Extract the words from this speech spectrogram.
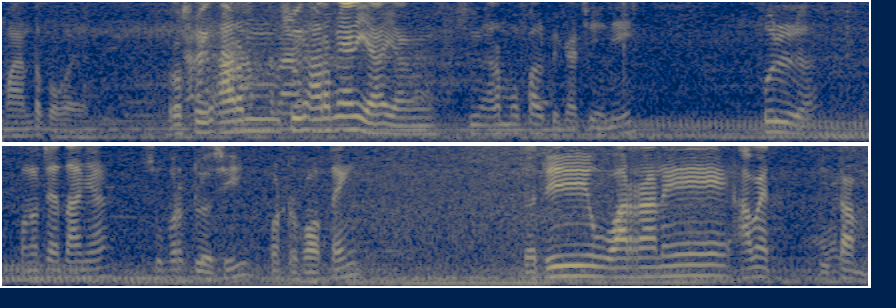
Mantep pokoknya. Terus swing arm swing armnya nih ya yang swing arm oval BKC ini. Full ya, pengecatannya super glossy powder coating. Jadi warnanya awet hitam.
